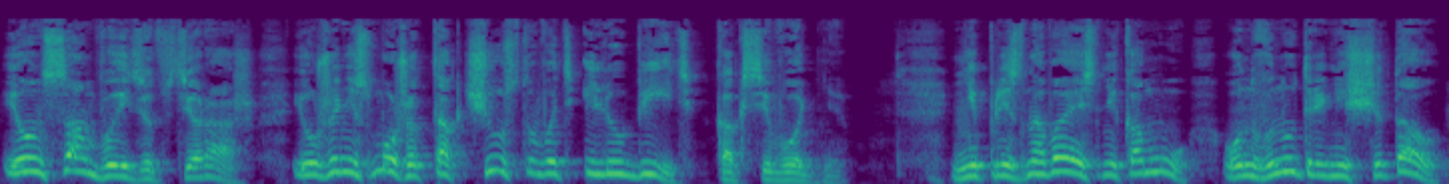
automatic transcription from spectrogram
И он сам выйдет в тираж, и уже не сможет так чувствовать и любить, как сегодня. Не признаваясь никому, он внутренне считал,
